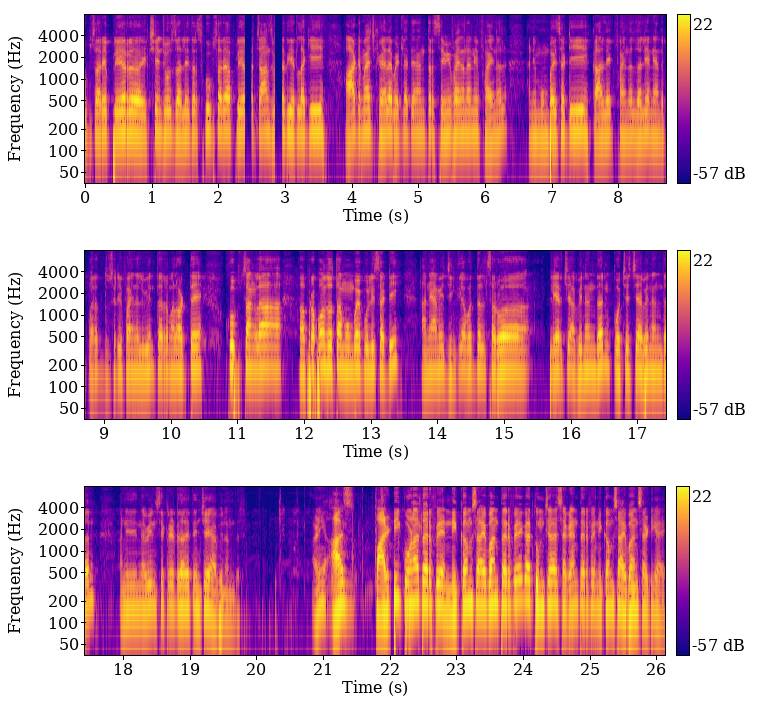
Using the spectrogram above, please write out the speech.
खूप सारे प्लेयर एक्सचेंज होत झाले. तर खूप साऱ्या प्लेयरला चान्स भेटत घेतला की आठ मॅच खेळायला भेटल्या. त्यानंतर सेमीफायनल आणि फायनल आणि मुंबईसाठी काल एक फायनल झाली आणि आता परत दुसरी फायनल होईल तर मला वाटते खूप चांगला परफॉर्मन्स होता मुंबई पोलीससाठी. आणि आम्ही जिंकल्याबद्दल सर्व प्लेयरचे अभिनंदन कोचेसचे अभिनंदन आणि नवीन सेक्रेटरी झाले त्यांचेही अभिनंदन. आणि आज पार्टी कोणातर्फे आहे? निकम साहेबांतर्फे आहे का तुमच्या सगळ्यांतर्फे निकम साहेबांसाठी आहे?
